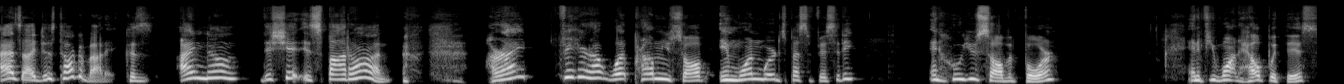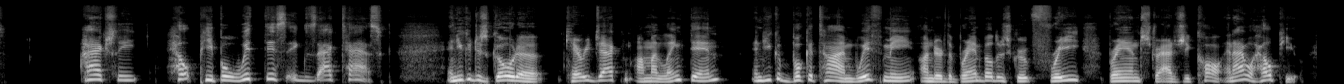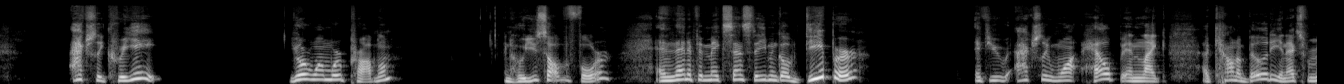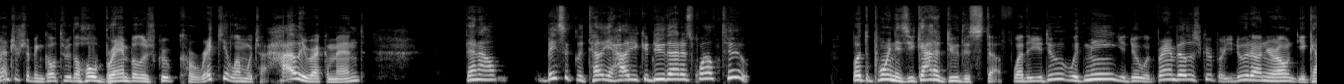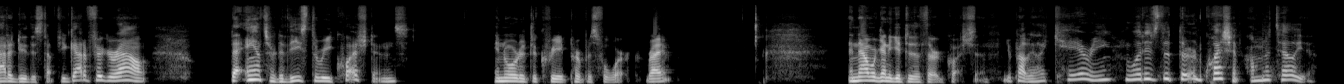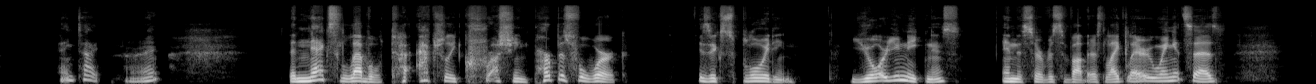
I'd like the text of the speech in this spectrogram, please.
as I just talk about it because I know this shit is spot on. All right? Figure out what problem you solve in one word specificity and who you solve it for. And if you want help with this, I actually help people with this exact task. And you could just go to Cary Jack on my LinkedIn and you could book a time with me under the Brand Builders Group free brand strategy call. And I will help you actually create your one word problem and who you solve it for. And then if it makes sense to even go deeper, if you actually want help in like accountability and expert mentorship and go through the whole brand builders group curriculum, which I highly recommend, then I'll basically tell you how you could do that as well too. But the point is, you got to do this stuff. Whether you do it with me, you do it with Brand Builders Group, or you do it on your own, you got to do this stuff. You got to figure out the answer to these three questions in order to create purposeful work, right? And now we're going to get to the third question. You're probably like, Cary, what is the third question? I'm going to tell you. Hang tight. All right. The next level to actually crushing purposeful work is exploiting your uniqueness in the service of others. Like Larry Winget says,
